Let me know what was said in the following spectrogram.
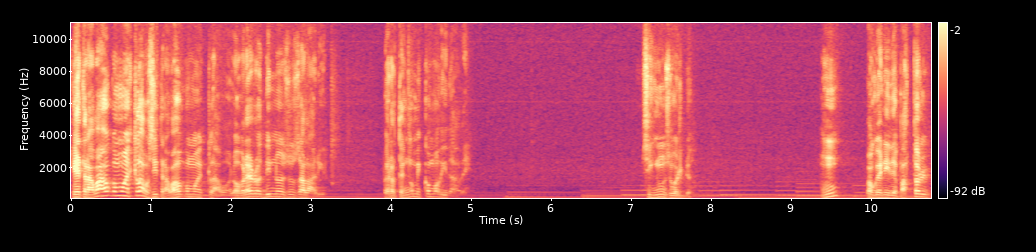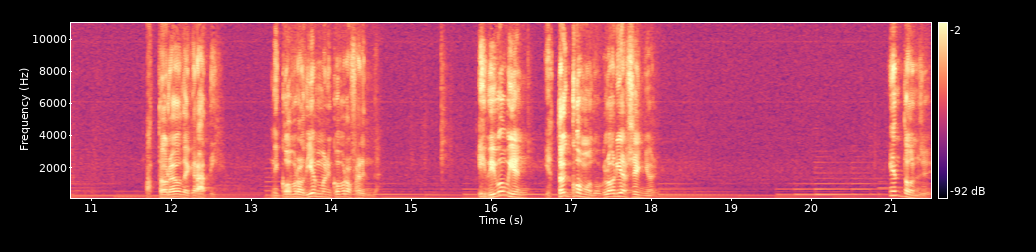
Que trabajo como esclavo, sí, trabajo como esclavo. El obrero es digno de su salario pero tengo mis comodidades. Sin un sueldo. ¿Mm? Porque ni de pastor, pastoreo de gratis. Ni cobro diezmo, ni cobro ofrenda. Y vivo bien, y estoy cómodo, gloria al Señor. Y entonces,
